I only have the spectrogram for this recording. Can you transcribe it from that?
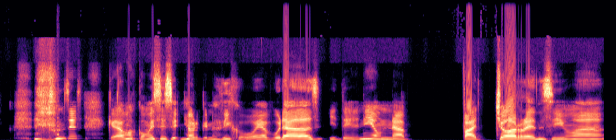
Entonces quedamos como ese señor que nos dijo, voy apuradas, y tenía una pachorra encima.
